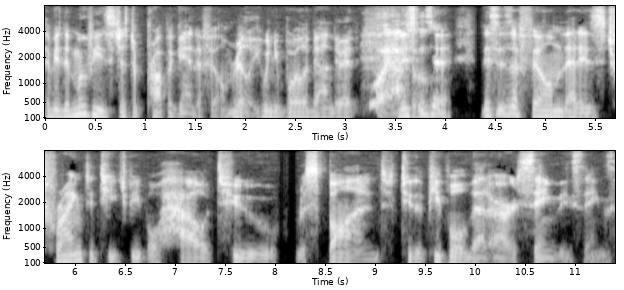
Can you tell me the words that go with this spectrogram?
I mean, the movie is just a propaganda film, really, when you boil it down to it. Oh, well, This is a this is a film that is trying to teach people how to respond to the people that are saying these things,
